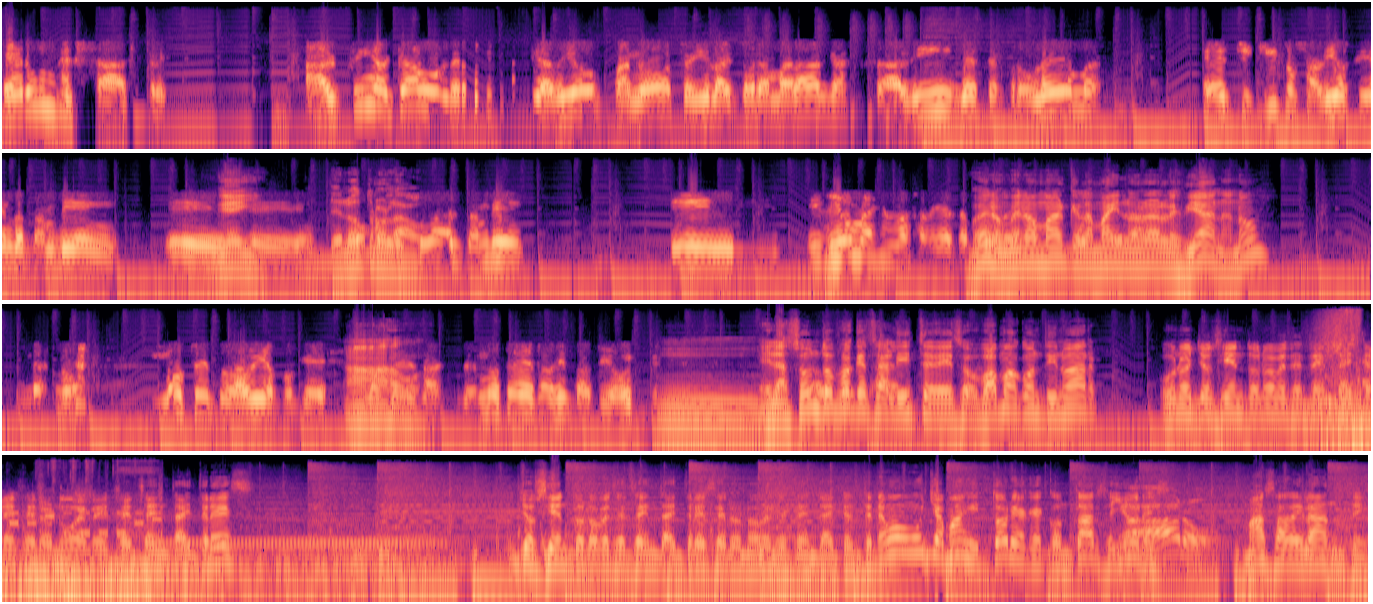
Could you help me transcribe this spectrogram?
Era un desastre. Al fin y al cabo, le gracias a Dios, para no seguir la historia más larga, salí de ese problema. El chiquito salió siendo también... eh, Gay. eh, Del otro lado. también. Y, y Dios me ayudó a salir de ese Bueno, problema. menos mal que la maíz no era lesbiana, ¿no? No, no- no sé todavía porque Ah, no, sé esa, no sé esa situación. Mm. El asunto fue que saliste de eso. Vamos a continuar. 1 800 973 0973 800-963-0963. Tenemos muchas más historias que contar, señores. Claro. Más adelante.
